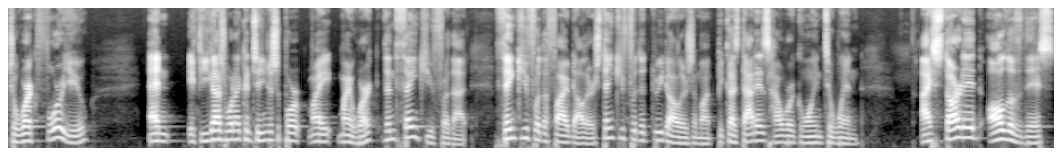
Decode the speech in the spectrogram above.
to work for you, and if you guys want to continue to support my my work, then thank you for that. Thank you for the $5. Thank you for the $3 a month because that is how we're going to win. I started all of this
